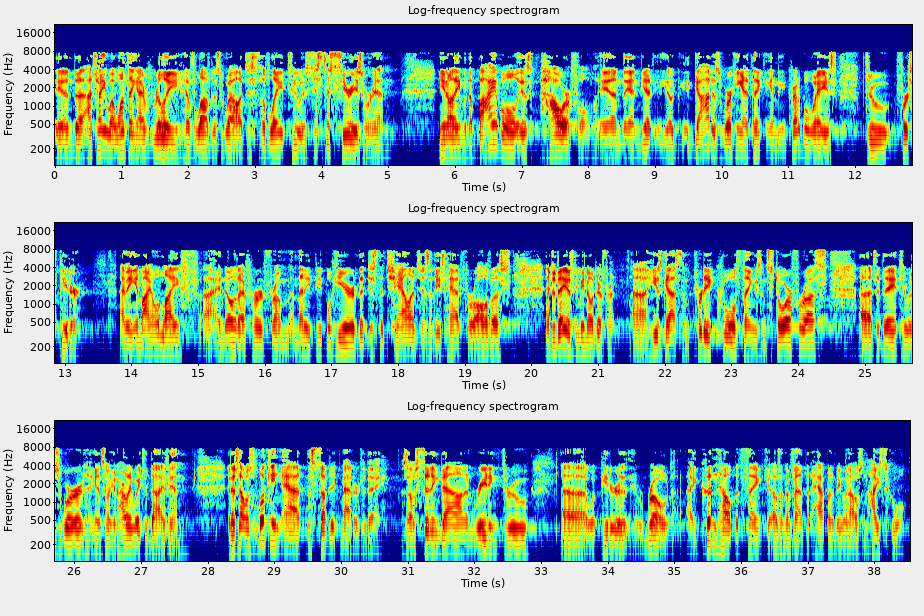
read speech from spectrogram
And uh, I'll tell you what, one thing I really have loved as well, just of late too, is just the series we're in. You know, I mean, the Bible is powerful, and, and yet, you know, God is working, I think, in incredible ways through First Peter. I mean, in my own life, I know that I've heard from many people here that just the challenges that he's had for all of us. And today is going to be no different. Uh, he's got some pretty cool things in store for us uh, today through his word, and so I can hardly wait to dive in. And as I was looking at the subject matter today, as I was sitting down and reading through uh, what Peter wrote, I couldn't help but think of an event that happened to me when I was in high school.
